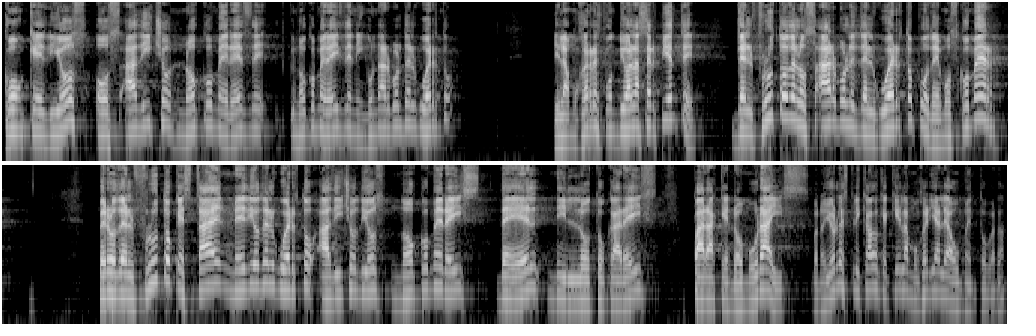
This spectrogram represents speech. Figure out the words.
con que Dios os ha dicho no comeréis de, no comeréis de ningún árbol del huerto? Y la mujer respondió a la serpiente, del fruto de los árboles del huerto podemos comer, pero del fruto que está en medio del huerto ha dicho Dios, no comeréis de él ni lo tocaréis para que no muráis. Bueno, yo le he explicado que aquí la mujer ya le aumentó, ¿verdad?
